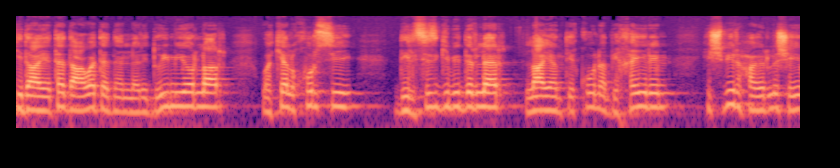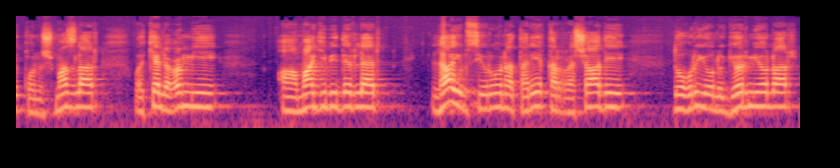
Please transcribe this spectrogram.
hidayete davet edenleri duymuyorlar. Ve kel hursi dilsiz gibidirler. La yantikuna bi hayrin. Hiçbir hayırlı şeyi konuşmazlar. Ve kel umyi ama gibidirler. La yubsiruna tariqar raşadi. Doğru yolu görmüyorlar.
